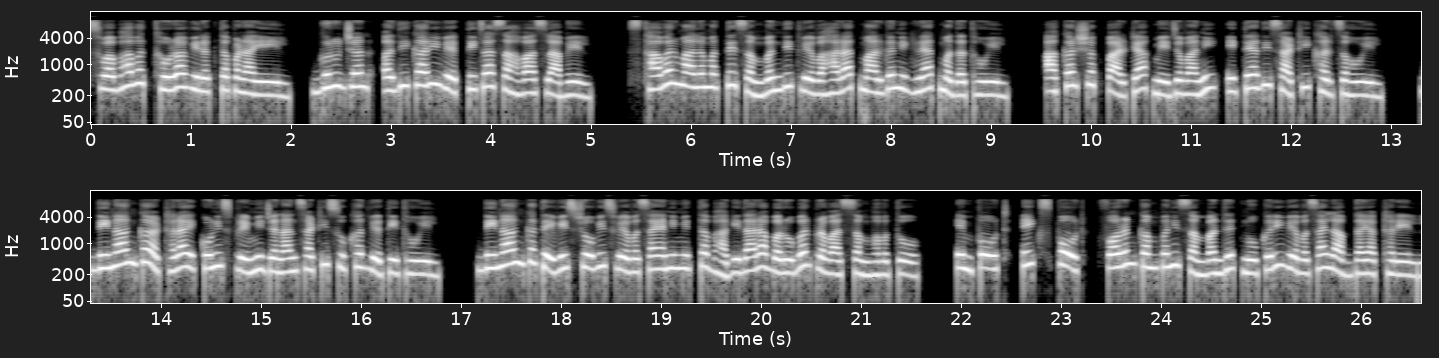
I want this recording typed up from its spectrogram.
स्वभावात थोडा विरक्तपणा येईल. गुरुजन अधिकारी व्यक्तीचा सहवास लाभेल. स्थावर मालमत्ते संबंधित व्यवहारात मार्ग निघण्यात मदत होईल. आकर्षक पार्ट्या मेजवानी इत्यादीसाठी खर्च होईल. दिनांक अठरा एकोणीस प्रेमीजनांसाठी सुखद व्यतीत होईल. दिनांक तेवीस चोवीस व्यवसायानिमित्त भागीदाराबरोबर प्रवास संभवतो. इम्पोर्ट एक्सपोर्ट फॉरेन कंपनी संबंधित नोकरी व्यवसाय लाभदायक ठरेल.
